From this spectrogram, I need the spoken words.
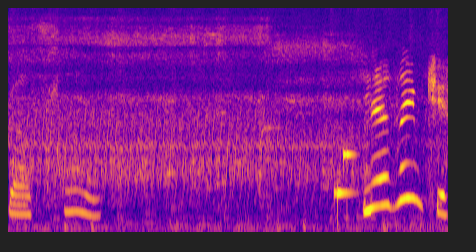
Ya. Ne yazayım ki?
